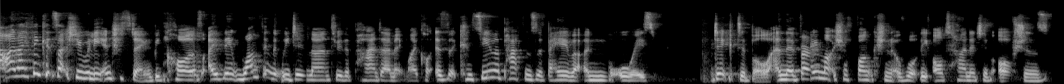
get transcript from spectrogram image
And I think it's actually really interesting because I think one thing that we did learn through the pandemic, Michael, is that consumer patterns of behavior are not always predictable and they're very much a function of what the alternative options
